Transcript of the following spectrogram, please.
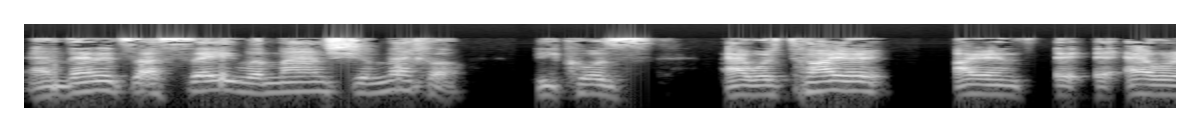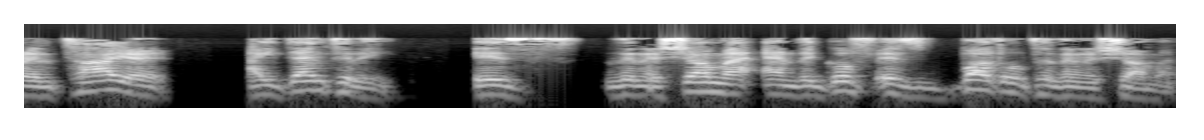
And then it's asay leman shemecha, because our entire, our, our entire identity is the neshama and the guf is bottled to the neshama.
